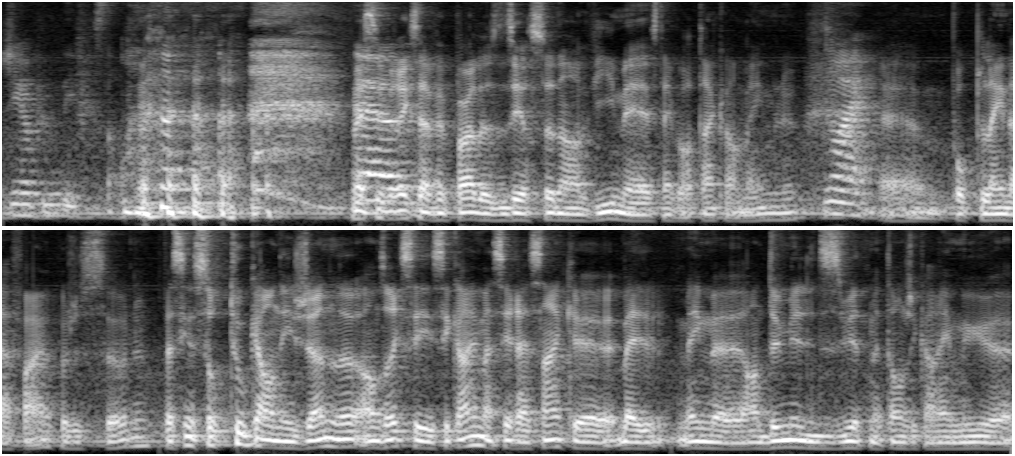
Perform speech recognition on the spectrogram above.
J'ai un peu des frissons. Mais c'est vrai que ça fait peur de se dire ça dans la vie, mais c'est important quand même. Là. Ouais. Euh, pour plein d'affaires, pas juste ça. Là. Parce que surtout quand on est jeune, là, on dirait que c'est quand même assez récent que, ben, même euh, en 2018, mettons, j'ai quand même eu euh,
